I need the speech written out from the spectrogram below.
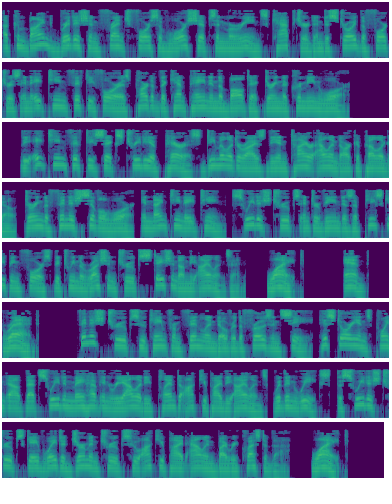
A combined British and French force of warships and marines captured and destroyed the fortress in 1854 as part of the campaign in the Baltic during the Crimean War. The 1856 Treaty of Paris demilitarized the entire Åland archipelago. During the Finnish Civil War, in 1918, Swedish troops intervened as a peacekeeping force between the Russian troops stationed on the islands and white and red Finnish troops who came from Finland over the Frozen Sea. Historians point out that Sweden may have in reality planned to occupy the islands. Within weeks, the Swedish troops gave way to German troops who occupied Åland by request of the White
